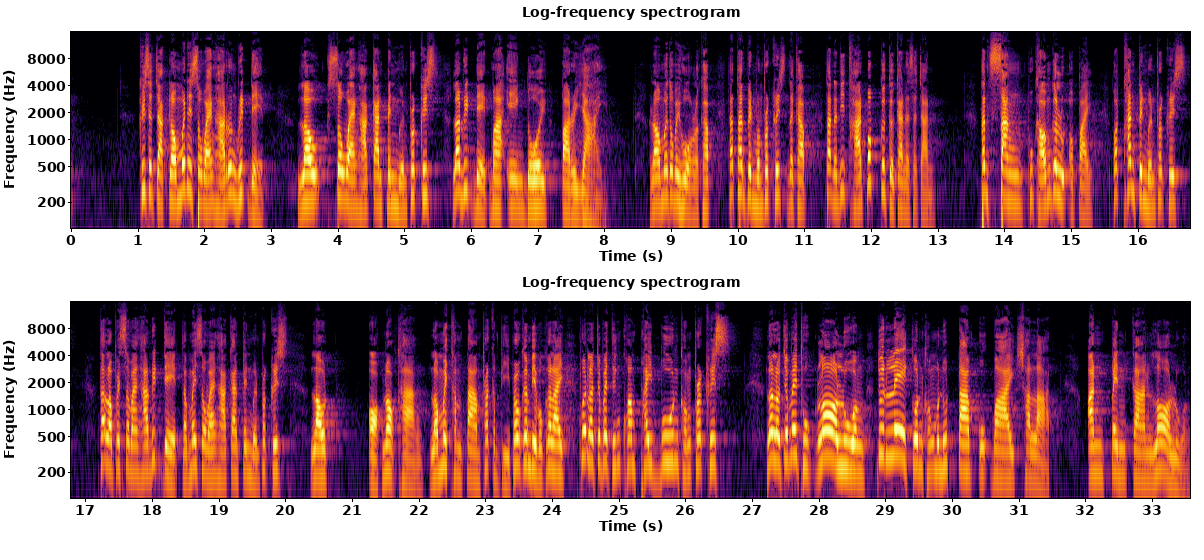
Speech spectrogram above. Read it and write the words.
คริสตจักรเราไม่ได้แสวงหาเรื่องฤทธิเดชเราแสวงหาการเป็นเหมือนพระคริสต์และฤทธิเดชมาเองโดยปริยาย เราไม่ต้องไปห่วงหรอกครับ ถ้าท่านเป็นเหมือนพระคริสต์นะครับท่านอธิษฐานปุ๊บก็เกิดการอัศจรรย์ท่านสั่งภูเขามันก็หลุดออกไป เพราะท่านเป็นเหมือนพระคริสต์ ถ้าเราไปแสวงหาฤทธิเดชแต่ไม่แสวงหาการเป็นเหมือนพระคริสต์เราออกนอกทาง เราไม่ทำตามพระคัมภีร์ พระคัมภีร์บอกอะไร เพื่อเราจะไปถึงความไพ่บูรณ์ของพระคริสต์แล้วเราจะไม่ถูกล่อลวงด้วยเล่ห์กลของมนุษย์ตามอุบายฉลาด อันเป็นการล่อลวง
